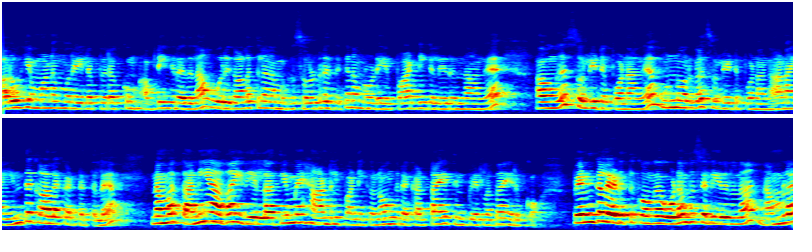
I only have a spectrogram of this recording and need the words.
ஆரோக்கியமான முறையில் பிறக்கும் அப்படிங்கிறதெல்லாம் ஒரு காலத்தில் நமக்கு சொல்கிறதுக்கு நம்மளுடைய பாட்டிகள் இருந்தாங்க. அவங்க சொல்லிட்டு போனாங்க. முன்னோர்கள் சொல்லிட்டு போனாங்க. ஆனால் இந்த காலகட்டத்தில் நம்ம தனியாக தான் இது எல்லாத்தையுமே ஹேண்டில் பண்ணிக்கணுங்கிற கட்டாயத்தின் பேரில் தான் இருக்கும். பெண்கள் எடுத்துக்கோங்க. உடம்பு சரியில்லைன்னா நம்மளை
